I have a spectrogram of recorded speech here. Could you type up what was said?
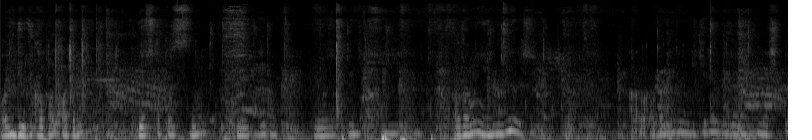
Abi gözü kapalı adam. Göz kapasını gözü kapalı. Adamı yeniliyoruz. Adamı bir kere vuramadım başka.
